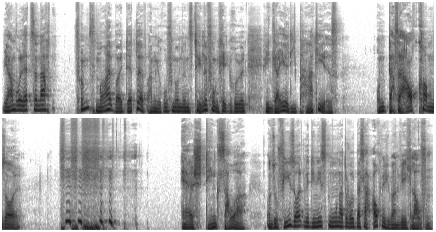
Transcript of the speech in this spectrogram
Wir haben wohl letzte Nacht fünfmal bei Detlef angerufen und ins Telefon gegrölt, wie geil die Party ist. Und dass er auch kommen soll. er stinkt sauer. Und Sophie sollten wir die nächsten Monate wohl besser auch nicht über den Weg laufen.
